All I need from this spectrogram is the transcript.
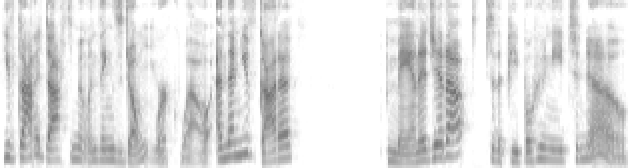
You've got to document when things don't work well. And then you've got to manage it up to the people who need to know.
